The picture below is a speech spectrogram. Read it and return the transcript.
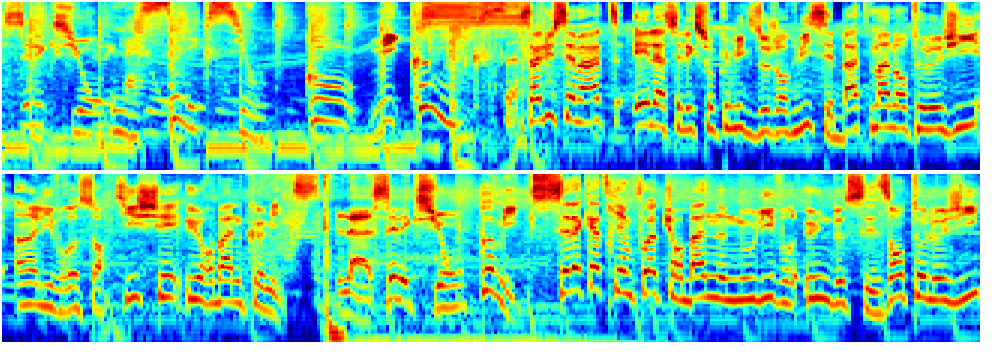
sélection La sélection comics. comics. Salut, c'est Matt et la sélection comics d'aujourd'hui, c'est Batman Anthology, un livre sorti chez Urban Comics. La sélection comics. C'est la quatrième fois qu'Urban nous livre une de ses anthologies.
